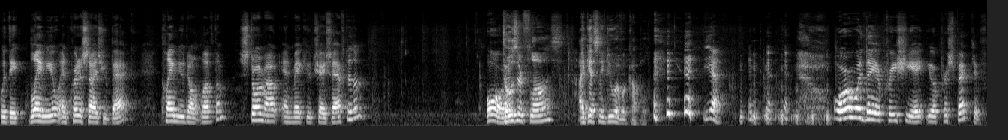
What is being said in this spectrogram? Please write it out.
Would they blame you and criticize you back? Claim you don't love them? Storm out and make you chase after them? Or Those are flaws? I guess I do have a couple. Yeah. or would they appreciate your perspective?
